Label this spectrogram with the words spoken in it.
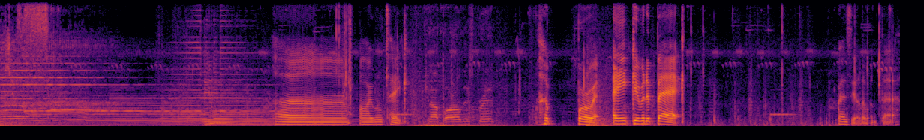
Yes. Um, I will take Can I borrow this bread? borrow it. Ain't giving it back. Where's the other one there?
